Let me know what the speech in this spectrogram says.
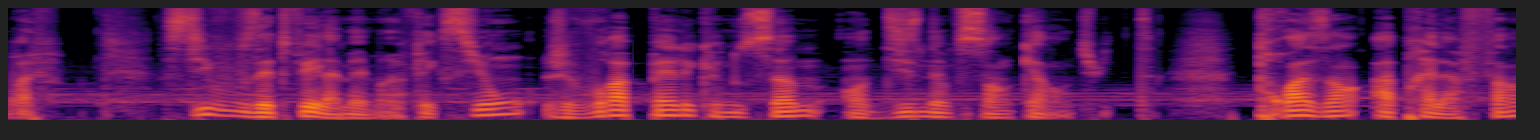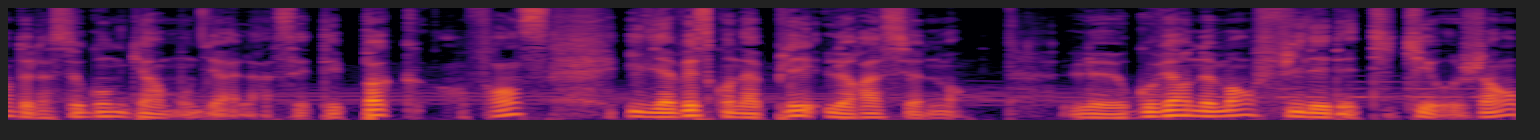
Bref. Si vous vous êtes fait la même réflexion, je vous rappelle que nous sommes en 1948, trois ans après la fin de la Seconde Guerre mondiale. À cette époque, en France, il y avait ce qu'on appelait le rationnement. Le gouvernement filait des tickets aux gens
